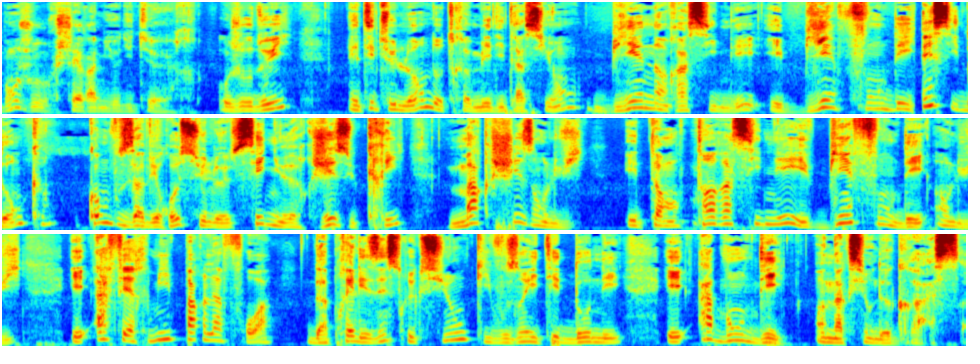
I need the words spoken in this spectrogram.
Bonjour, cher ami auditeur. Aujourd'hui, intitulons notre méditation Bien enracinée et bien fondée. Ainsi donc, comme vous avez reçu le Seigneur Jésus-Christ, marchez en lui, étant enraciné et bien fondé en lui, et affermi par la foi, d'après les instructions qui vous ont été données, et abondé en actions de grâce.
